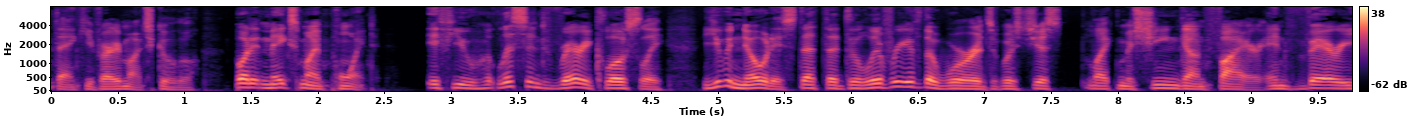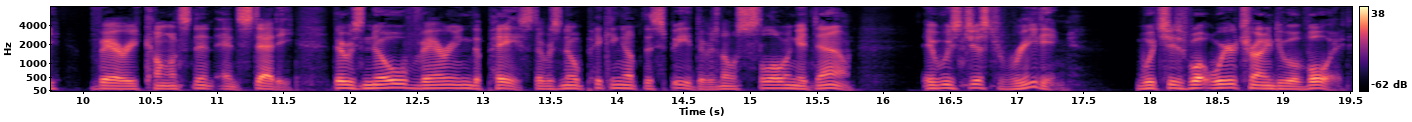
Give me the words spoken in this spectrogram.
Thank you very much, Google. But it makes my point if you listened very closely, you would notice that the delivery of the words was just like machine gun fire and very, very constant and steady. There was no varying the pace, there was no picking up the speed, there was no slowing it down. It was just reading, which is what we're trying to avoid.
